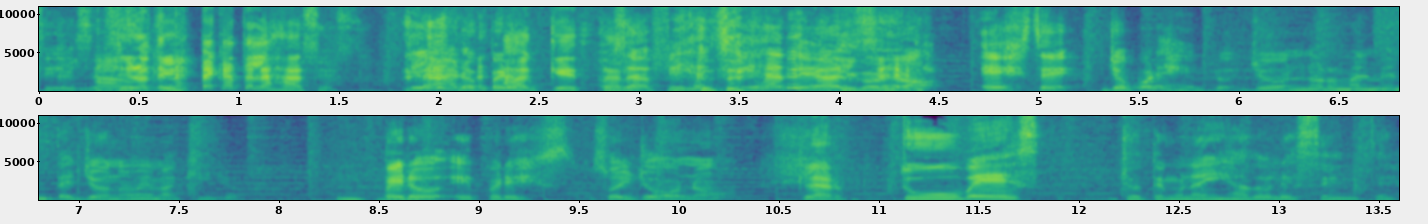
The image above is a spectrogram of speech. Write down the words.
sí, sí. Ah, si no tienes peca, te las haces. Claro, pero. Ah, ¿qué tal? O sea, fíjate, fíjate algo? ¿no? Este, yo, por ejemplo, yo normalmente yo no me maquillo. Pero, eh, pero es- soy yo, ¿no? claro. Tú ves, yo tengo una hija adolescente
